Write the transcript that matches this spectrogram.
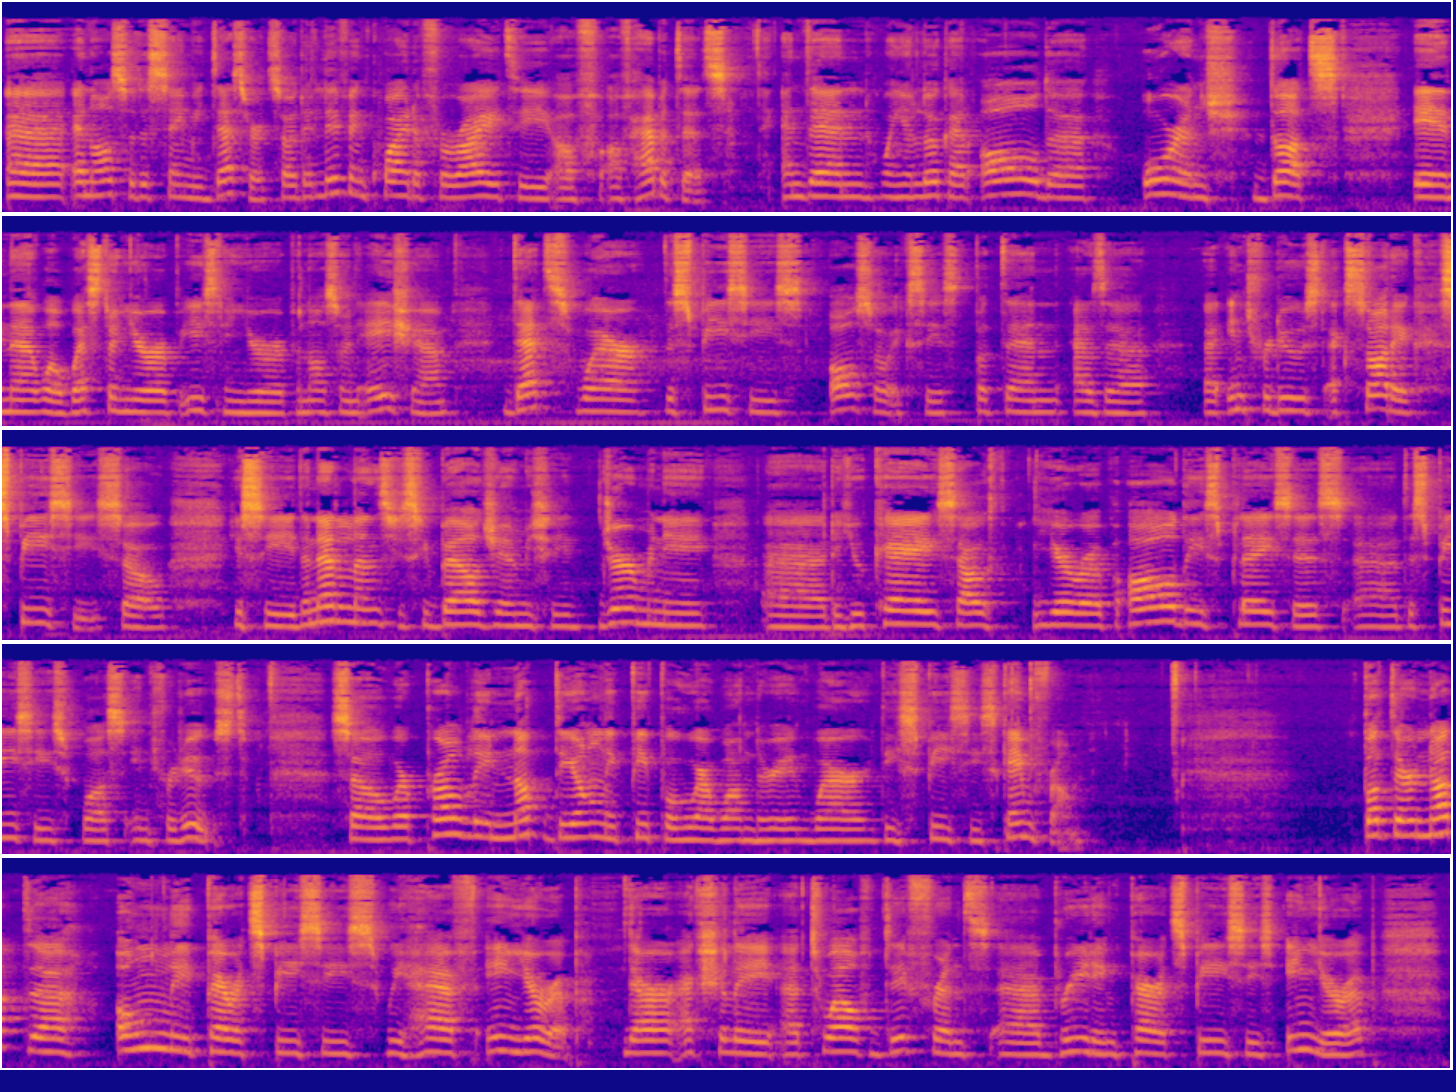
Uh, and also the semi desert. So they live in quite a variety of, of habitats. And then when you look at all the orange dots in, uh, well, Western Europe, Eastern Europe, and also in Asia, that's where the species also exist, but then as a, a, introduced exotic species. So you see the Netherlands, you see Belgium, you see Germany, uh, the UK, South Europe, all these places uh, the species was introduced. So we're probably not the only people who are wondering where these species came from. But they're not the only parrot species we have in Europe there are actually uh, 12 different uh, breeding parrot species in Europe,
